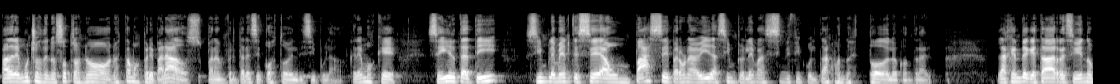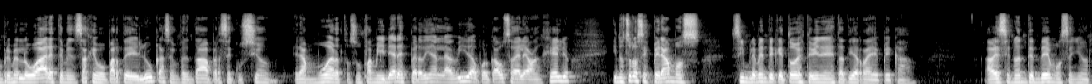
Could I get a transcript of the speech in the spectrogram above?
Padre, muchos de nosotros no, no estamos preparados para enfrentar ese costo del discipulado. Queremos que seguirte a ti simplemente sea un pase para una vida sin problemas y sin dificultad cuando es todo lo contrario. La gente que estaba recibiendo en primer lugar este mensaje por parte de Lucas se enfrentaba a persecución, eran muertos, sus familiares perdían la vida por causa del Evangelio y nosotros esperamos simplemente que todo esté bien en esta tierra de pecado. A veces no entendemos, Señor,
